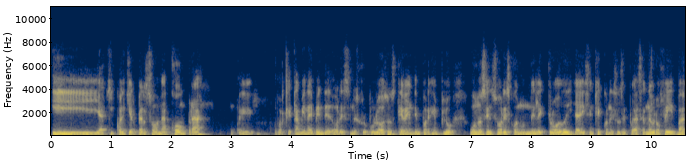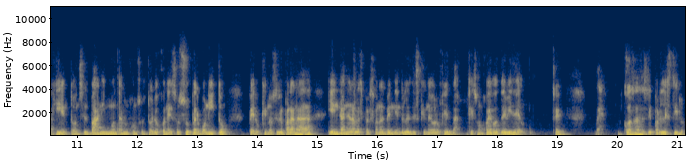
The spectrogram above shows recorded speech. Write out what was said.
Y aquí cualquier persona compra eh, porque también hay vendedores inescrupulosos que venden, por ejemplo, unos sensores con un electrodo y ya dicen que con eso se puede hacer neurofeedback y entonces van y montan un consultorio con eso súper bonito, pero que no sirve para nada y engañan a las personas vendiéndoles disque neurofeedback, que son juegos de video. ¿sí? Bueno, cosas así por el estilo.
